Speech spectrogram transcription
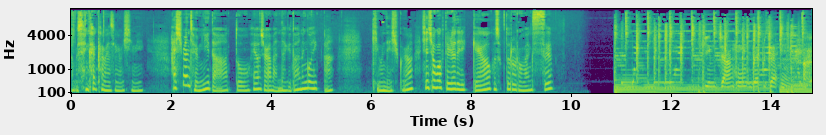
라고 생각하면서 열심히 하시면 됩니다. 또 헤어져야 만나기도 하는 거니까. 기운 내시고요. 신청곡 들려드릴게요. 고속도로 로망스. 김장훈 representing uh,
